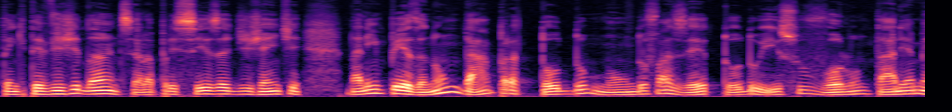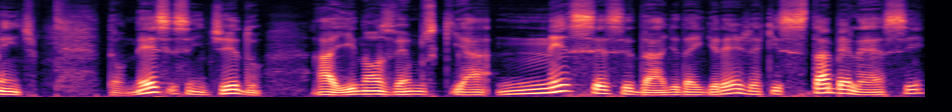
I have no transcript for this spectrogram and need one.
tem que ter vigilantes, ela precisa de gente na limpeza. Não dá para todo mundo fazer tudo isso voluntariamente. Então, nesse sentido, aí nós vemos que a necessidade da igreja é que estabelece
